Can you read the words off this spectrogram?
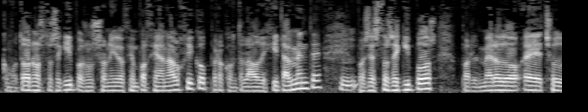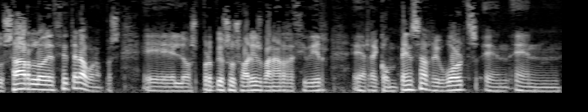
como todos nuestros equipos, un sonido 100% analógico, pero controlado digitalmente, mm. pues estos equipos, por el mero hecho de usarlo, etcétera, bueno, pues los propios usuarios van a recibir recompensas, rewards en, en,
